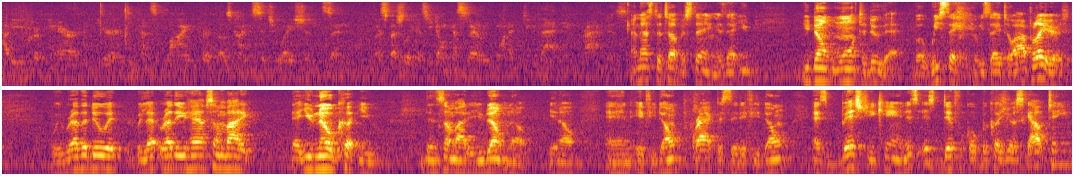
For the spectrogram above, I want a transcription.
how do you prepare your defensive line for those kind of situations and especially because you don't necessarily want to do that in practice? And that's the toughest thing is that you you don't want to do that. But we say we say to our players, we'd rather do it. We let rather you have somebody that you know cut you than somebody you don't know. You know, and if you don't practice it, if you don't as best you can, it's it's difficult because your scout team,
